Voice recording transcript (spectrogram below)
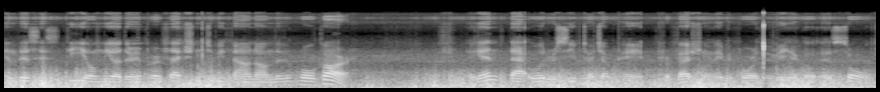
and this is the only other imperfection to be found on the whole car. Again, that would receive touch-up paint professionally before the vehicle is sold.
